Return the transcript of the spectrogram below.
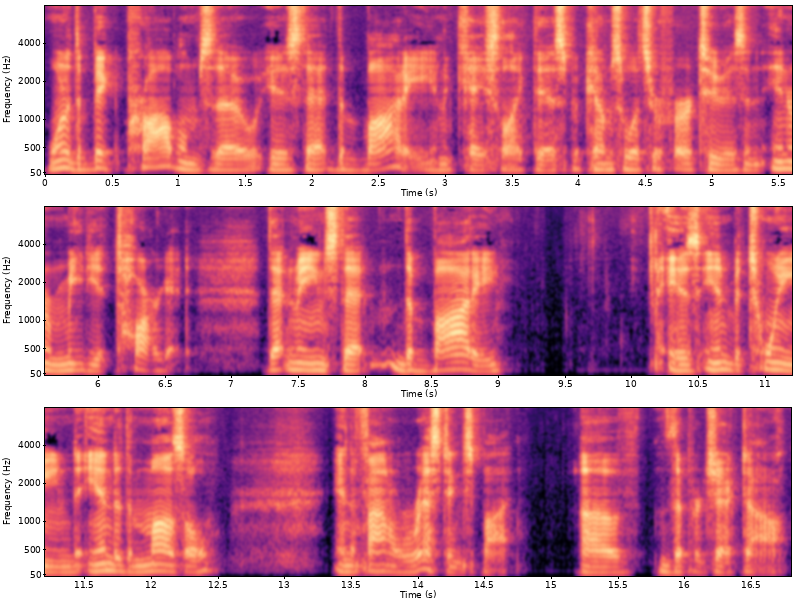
One of the big problems, though, is that the body in a case like this becomes what's referred to as an intermediate target. That means that the body is in between the end of the muzzle and the final resting spot of the projectile.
